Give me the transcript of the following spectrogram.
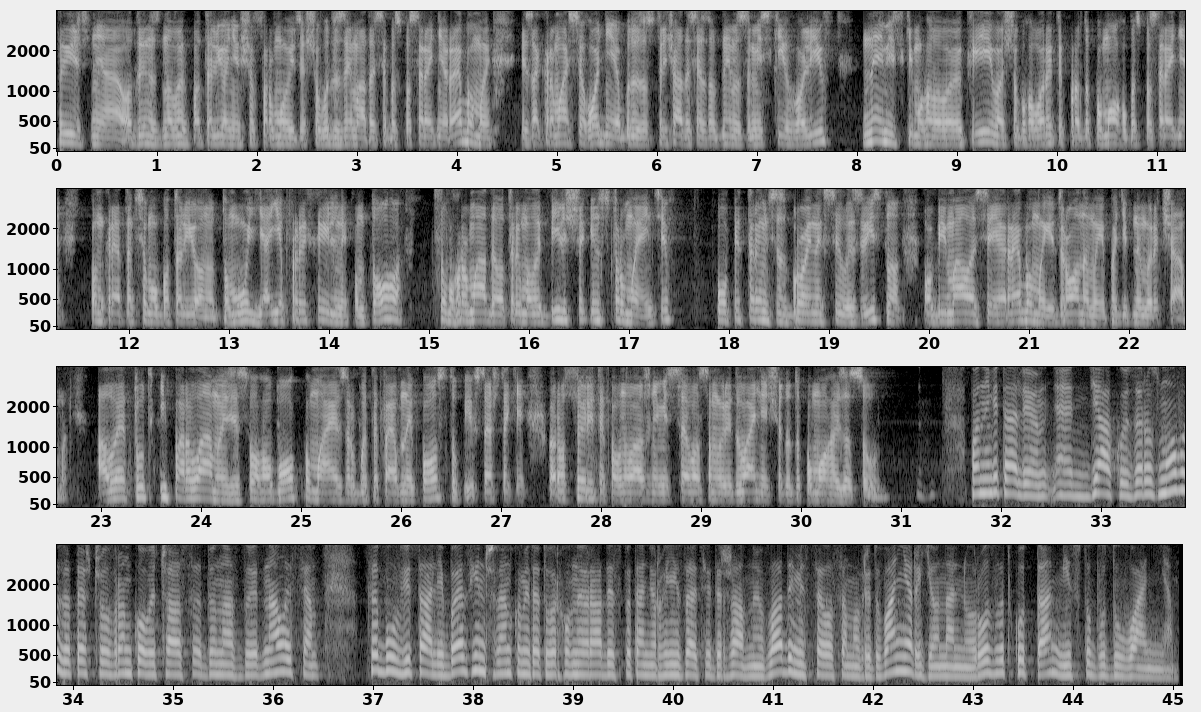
тижня один з нових батальйонів, що формується, що буде займатися безпосередньо ребами. І, зокрема, сьогодні я буду зустрічатися з одним з міських голів, не міським головою Києва, щоб говорити про допомогу безпосередньо конкретно цьому батальйону. Тому я є прихильником того, щоб громади отримали більше інструментів по підтримці збройних сил, звісно, обіймалися і ребами, і дронами, і подібними речами. Але тут і парламент зі свого боку має зробити певний поступ і все ж таки розширити повноваження місцевого самоврядування щодо допомоги ЗСУ. Пане Віталію, е, дякую за розмову за те, що в ранковий час до нас доєдналися. Це був Віталій Безгін, член комітету Верховної Ради з питань організації державної влади, місцевого самоврядування, регіонального розвитку та містобудування.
